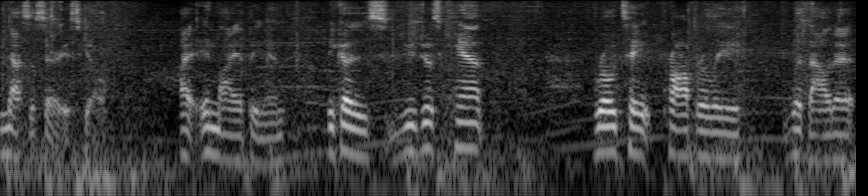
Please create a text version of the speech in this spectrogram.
necessary skill, I, in my opinion, because you just can't rotate properly without it,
